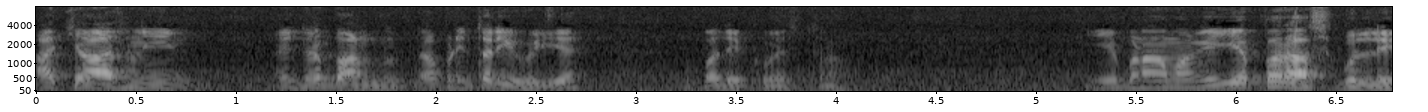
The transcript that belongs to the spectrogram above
ਆ ਚਾਸ਼ਣੀ ਇਧਰ ਬਣ ਆਪਣੀ ਧਰੀ ਹੋਈ ਹੈ। ਆਪਾਂ ਦੇਖੋ ਇਸ ਤਰ੍ਹਾਂ। ਇਹ ਬਣਾਵਾਂਗੇ ਜੀ ਆਪਾਂ ਰਸਗੁੱਲੇ।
